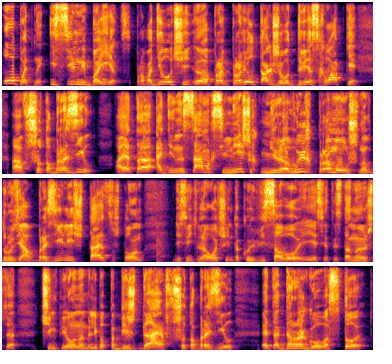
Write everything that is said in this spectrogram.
опытный и сильный боец. Проводил очень, э, провел также вот две схватки э, в Шото Бразил. А это один из самых сильнейших мировых промоушенов, друзья. В Бразилии считается, что он действительно очень такой весовой. Если ты становишься чемпионом, либо побеждаешь в Шото Бразил, это дорогого стоит.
